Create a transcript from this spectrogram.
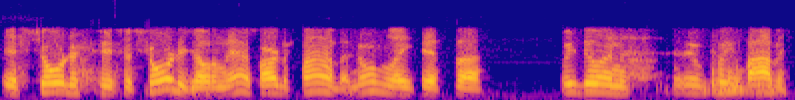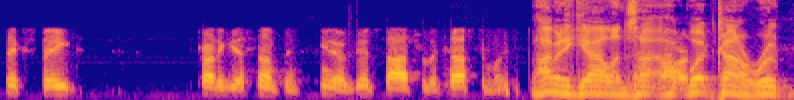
it's shorter. It's a shortage on them now. It's hard to find, but normally if uh, we're doing uh, between five and six feet, try to get something you know good size for the customer. How many gallons? How, what kind of root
